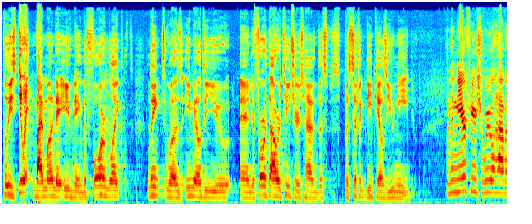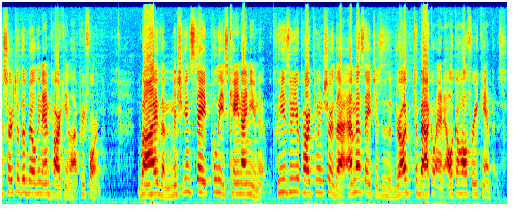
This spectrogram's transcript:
please do it by Monday evening. The form like linked was emailed to you, and your fourth hour teachers have the specific details you need. In the near future, we will have a search of the building and parking lot performed by the Michigan State Police K-9 unit. Please do your part to ensure that MSHS is a drug, tobacco, and alcohol-free campus.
